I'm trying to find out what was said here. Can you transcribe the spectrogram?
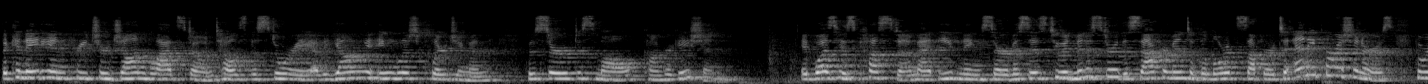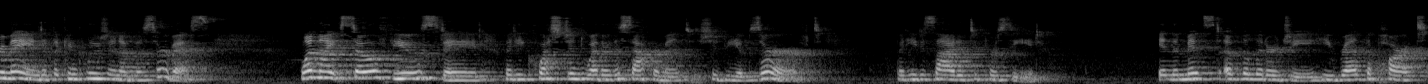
The Canadian preacher John Gladstone tells the story of a young English clergyman who served a small congregation. It was his custom at evening services to administer the sacrament of the Lord's Supper to any parishioners who remained at the conclusion of the service. One night so few stayed that he questioned whether the sacrament should be observed, but he decided to proceed. In the midst of the liturgy, he read the part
